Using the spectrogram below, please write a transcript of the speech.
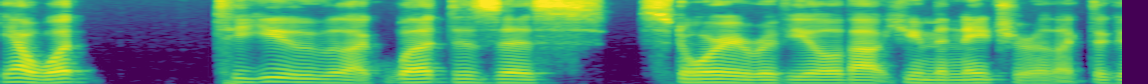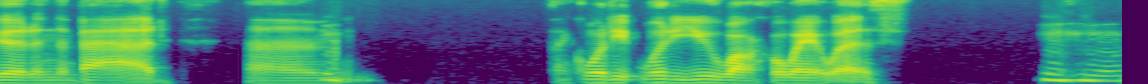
yeah, what to you like what does this story reveal about human nature, like the good and the bad? Um mm-hmm. like what do you, what do you walk away with? Mm-hmm.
